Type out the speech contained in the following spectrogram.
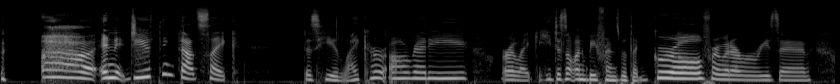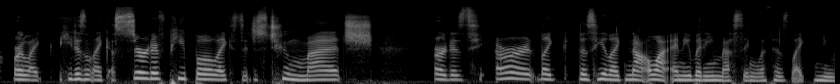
ugh. And do you think that's like, does he like her already? Or like he doesn't want to be friends with a girl for whatever reason, or like he doesn't like assertive people. Like is it just too much? Or does he, or like does he like not want anybody messing with his like new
